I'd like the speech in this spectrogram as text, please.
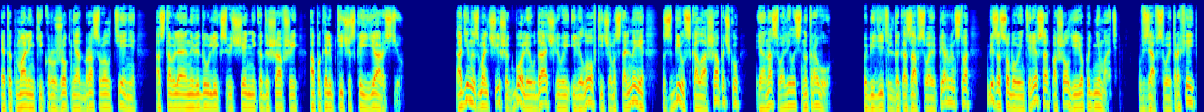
Этот маленький кружок не отбрасывал тени — оставляя на виду лик священника, дышавший апокалиптической яростью. Один из мальчишек, более удачливый или ловкий, чем остальные, сбил скала шапочку, и она свалилась на траву. Победитель, доказав свое первенство, без особого интереса пошел ее поднимать. Взяв свой трофей,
